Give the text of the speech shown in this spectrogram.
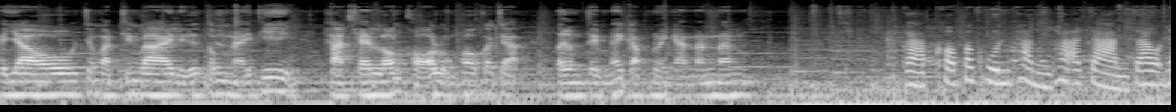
พะเยา จังหวัดเชียงราย หรือตรงไหนที่ขาดแคลนร้องขอหลวงพ่อก็จะเติมเต็มให้กับหน่วยงานนั้นๆ กราบขอบพระคุณท่านพระอาจารย์เจ้าใน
